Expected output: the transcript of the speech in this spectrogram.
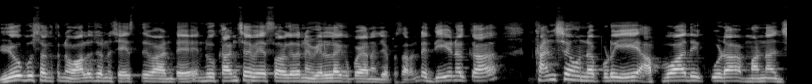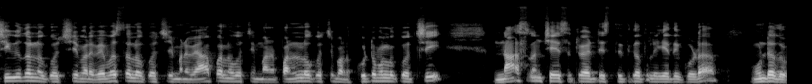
యోబు సంగతి నువ్వు ఆలోచన చేస్తావా అంటే నువ్వు కంచె వేస్తావు కదా నేను వెళ్ళలేకపోయానని చెప్పేసారు. అంటే దీని యొక్క కంచె ఉన్నప్పుడు ఏ అపవాది కూడా మన జీవితంలోకి వచ్చి మన వ్యవస్థలోకి వచ్చి మన వ్యాపారంలోకి వచ్చి మన పనుల్లోకి వచ్చి మన కుటుంబంలోకి వచ్చి నాశనం చేసేటువంటి స్థితిగతులు ఏది కూడా ఉండదు.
